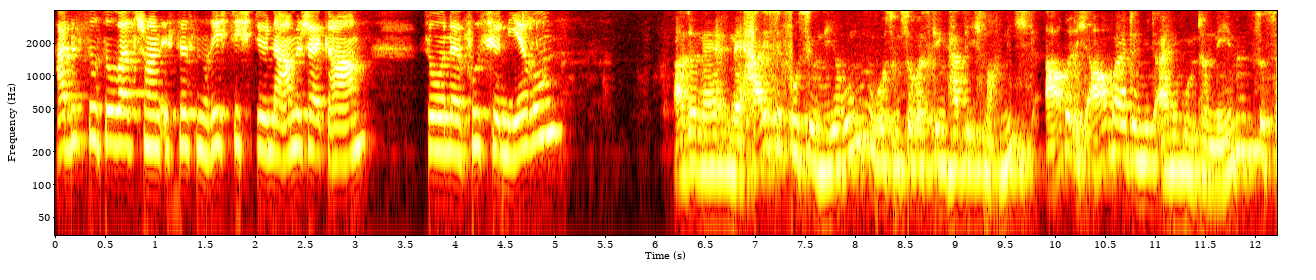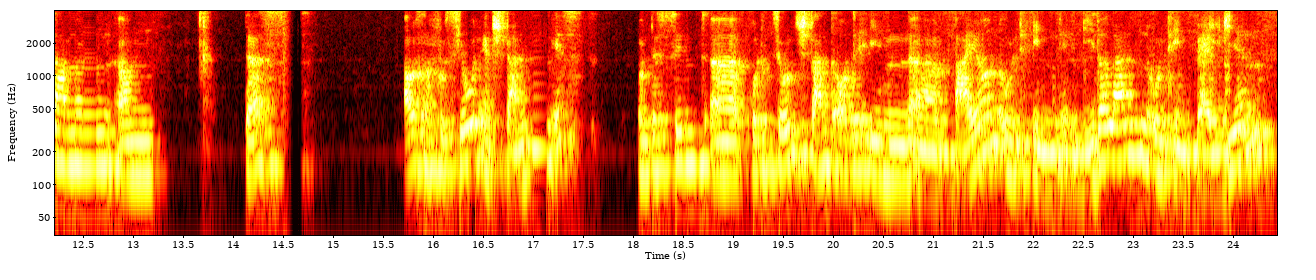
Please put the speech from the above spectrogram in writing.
Hattest du sowas schon? Ist das ein richtig dynamischer Kram? So eine Fusionierung? Also eine, eine, heiße Fusionierung, wo es um sowas ging, hatte ich noch nicht. Aber ich arbeite mit einem Unternehmen zusammen, ähm, das aus einer Fusion entstanden ist. Und das sind äh, Produktionsstandorte in äh, Bayern und in den Niederlanden und in Belgien.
